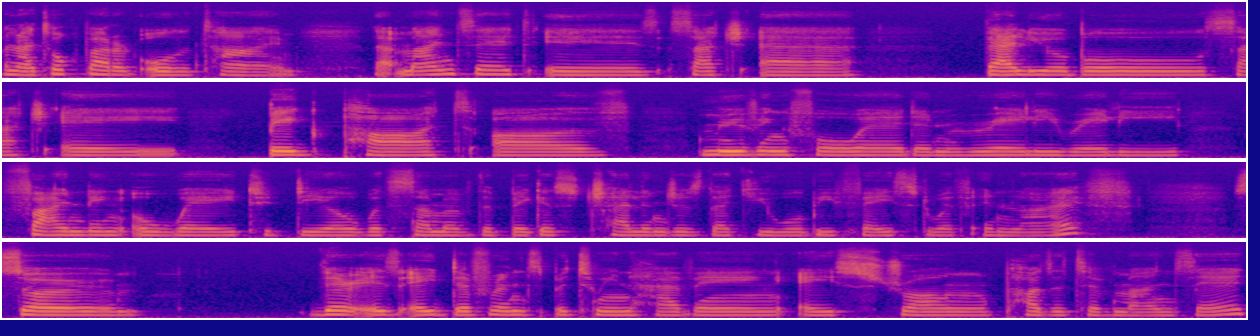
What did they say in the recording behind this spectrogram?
And I talk about it all the time. That mindset is such a valuable, such a big part of moving forward and really, really finding a way to deal with some of the biggest challenges that you will be faced with in life. So, there is a difference between having a strong positive mindset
